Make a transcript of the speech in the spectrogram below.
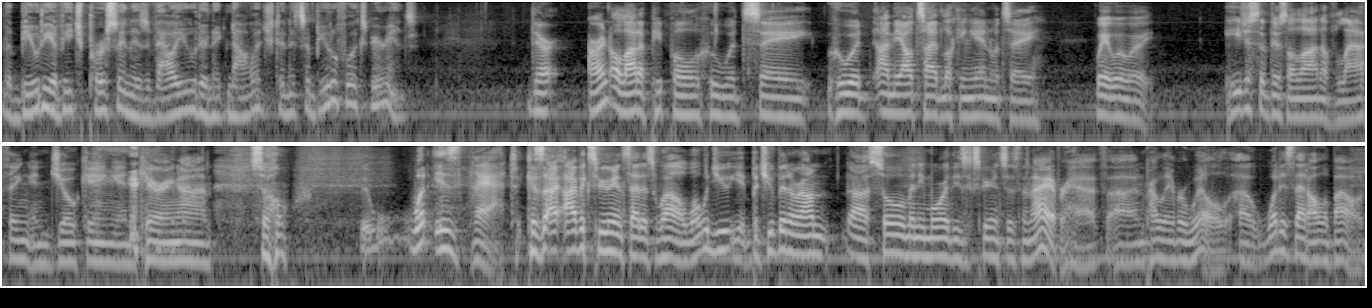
the beauty of each person is valued and acknowledged, and it's a beautiful experience. There aren't a lot of people who would say, who would on the outside looking in would say, "Wait, wait, wait, he just said there's a lot of laughing and joking and carrying on. So, what is that? Because I've experienced that as well. What would you? But you've been around uh, so many more of these experiences than I ever have, uh, and probably ever will. Uh, what is that all about?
